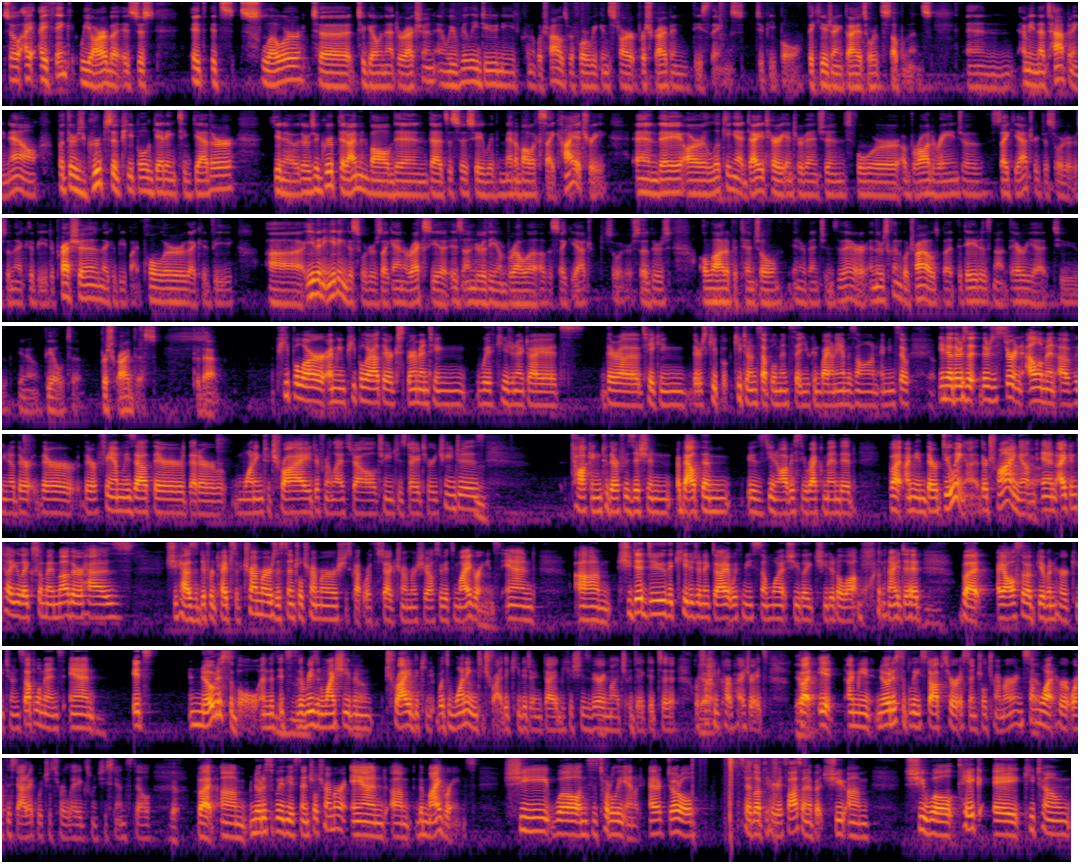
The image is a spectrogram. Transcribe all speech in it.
So I, I think we are, but it's just it, it's slower to to go in that direction, and we really do need clinical trials before we can start prescribing these things to people, the ketogenic diets or the supplements. And I mean that's happening now, but there's groups of people getting together. You know, there's a group that I'm involved in that's associated with metabolic psychiatry and they are looking at dietary interventions for a broad range of psychiatric disorders. And that could be depression, that could be bipolar, that could be uh, even eating disorders like anorexia is under the umbrella of a psychiatric disorder. So there's a lot of potential interventions there. And there's clinical trials, but the data is not there yet to you know, be able to prescribe this for that. People are, I mean, people are out there experimenting with ketogenic diets they're uh, taking there's ketone supplements that you can buy on Amazon. I mean, so yep. you know there's a there's a certain element of you know there there there are families out there that are wanting to try different lifestyle changes, dietary changes. Mm. Talking to their physician about them is you know obviously recommended, but I mean they're doing it, they're trying them, yeah. and I can tell you like so my mother has. She has different types of tremors, essential tremor. She's got orthostatic tremor. She also gets migraines, and um, she did do the ketogenic diet with me somewhat. She like cheated a lot more than I did, mm-hmm. but I also have given her ketone supplements, and it's noticeable, and it's mm-hmm. the reason why she even yeah. tried the was wanting to try the ketogenic diet because she's very much addicted to refined yeah. carbohydrates. Yeah. But it, I mean, noticeably stops her essential tremor and somewhat her orthostatic, which is her legs when she stands still. But um, noticeably the essential tremor and um, the migraines she will, and this is totally anecdotal, so I'd love to hear your thoughts on it, but she, um, she will take a ketone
